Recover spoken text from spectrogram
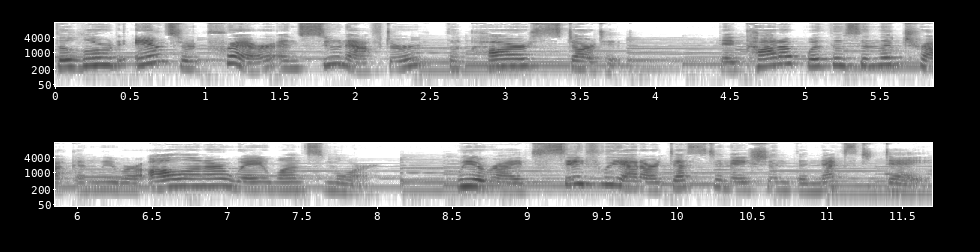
The Lord answered prayer, and soon after, the car started. They caught up with us in the truck, and we were all on our way once more. We arrived safely at our destination the next day.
